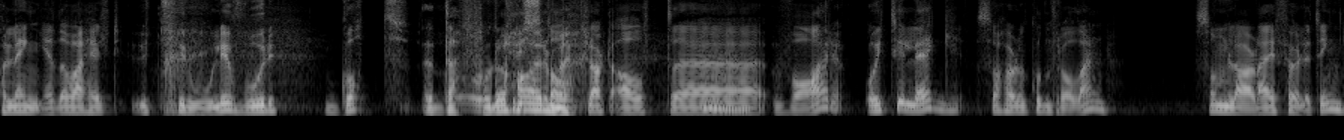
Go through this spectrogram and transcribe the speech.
på lenge. Det var helt utrolig hvor godt og krystallklart alt uh, var. Og i tillegg så har du kontrolleren, som lar deg føle ting.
